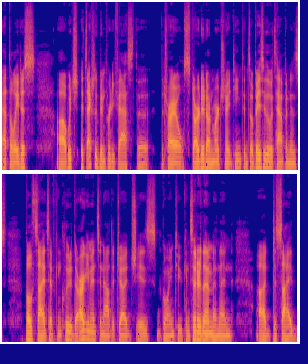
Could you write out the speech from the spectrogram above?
at the latest, uh, which it's actually been pretty fast. The the trial started on March 19th. And so basically, what's happened is both sides have concluded their arguments, and now the judge is going to consider them and then uh, decide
